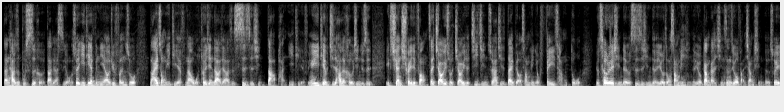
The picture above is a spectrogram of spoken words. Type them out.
但它是不适合大家使用的。所以 ETF 你也要去分说哪一种 ETF。那我推荐大家的是市值型大盘 ETF，因为 ETF 其实它的核心就是 Exchange Traded Fund，在交易所交易的基金，所以它其实代表商品有非常多，有策略型的，有市值型的，也有这种商品型的，也有杠杆型，甚至有反向型的，所以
